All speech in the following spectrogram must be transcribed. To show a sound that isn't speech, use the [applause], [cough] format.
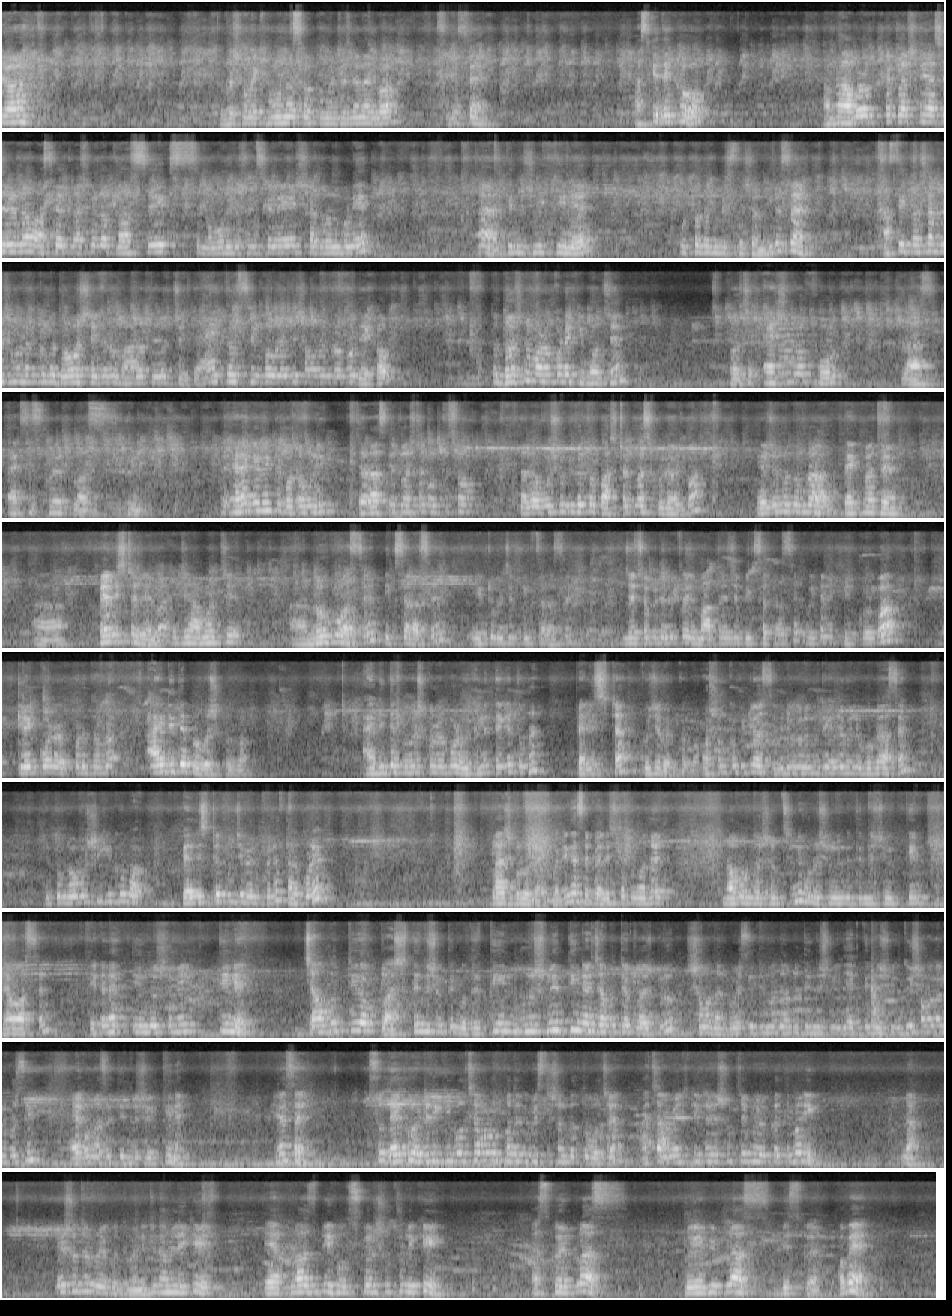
শিক্ষার্থীরা তোমরা সবাই কেমন আছো? কমেন্টে জানাইবা, ঠিক আছে? আজকে দেখো, আমরা আবারও একটা ক্লাস নিয়ে আসে রইলাম আজকের ক্লাস হলো ক্লাস সিক্স নবম, দশম শ্রেণির সাধারণ গণিত। হ্যাঁ তিন দশমিক তিনের উত্তর থেকে বিশ্লেষণ, ঠিক আছে? আজকে ক্লাসে আমরা সমাধান করব দশ, এগারো, বারো, তেরো, চোদ্দ। একদম সিম্পল ওয়েতে সমাধান করব, দেখো। তো দশ নম্বর অঙ্কটা কি বলছে? বলছে X four plus X square plus three তো এর আগে আমি একটা কথা বলি, যারা আজকে ক্লাসটা করতেছ তারা অবশ্যই বিগত পাঁচটা ক্লাস করে আসবা। এর জন্য তোমরা দেখবা যে প্লেলিস্টে যাইবা, এই যে আমার যে লোগো আছে পিকচার আছে ইউটিউবে যে পিকচার আছে, যে ছবিটা দেখবে এই মাথায় যে পিকচারটা আছে, ওইখানে ক্লিক করবা। ক্লিক করার পরে তোমরা আইডিতে প্রবেশ করবা। আইডিতে প্রবেশ করার পর ওইখানে থেকে তোমরা প্যালেসটা খুঁজে বের করবা। অসংখ্য ভিডিও আছে ভিডিওগুলো কিন্তু এলোমেলোভাবে আছে। তো তোমরা অবশ্যই কী করবা? প্যালেসটা খুঁজে বের করে তারপরে ক্লাসগুলো দেখবা, ঠিক আছে? প্যালেসটা তোমাদের নবম দশম শ্রেণি, অনুশীলনী তিন দশমিক তিন দেওয়া আছে। এখানে তিন দশমিক তিনের যাবতীয় ক্লাস তিন দশমিক তিন বলতে তিন অনুশীলনী তিনের যাবতীয় ক্লাসগুলো সমাধান করেছি। ইতিমধ্যে আমরা তিন দশমিক এক, তিন দশমিক দুই সমাধান করছি। এখন আছে তিন দশমিক তিনে। ঠিক আছে? সো দেখো, এটা কি বলছে? আমার উৎপাদকে বিশ্লেষণ করতে বলছে। আচ্ছা আমি এটা সূত্রে প্রয়োগ করতে পারি? না। এর সূত্র প্রয়োগ করতে পারি, যদি আমি লিখি A plus B whole square সূত্র লিখি square plus two A B plus B square হবে?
